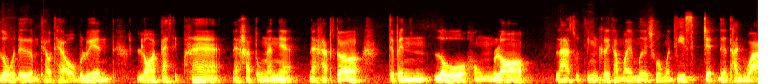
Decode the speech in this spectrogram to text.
โลเดิมแถวแถวๆบริเวณ 185 นะครับ ตรงนั้นเนี่ยนะครับ ก็จะเป็นโลของรอบล่าสุดที่มันเคยทำไว้เมื่อช่วงวันที่ 17 เดือนธันวา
